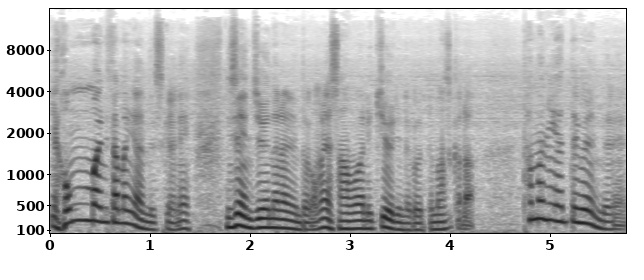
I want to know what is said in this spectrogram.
や、ほんまにたまになんですけどね、2017年とかもね、3割9厘とか打ってますから、たまにやってくれるんでね、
